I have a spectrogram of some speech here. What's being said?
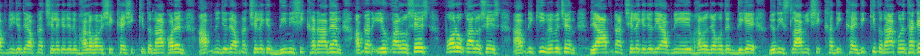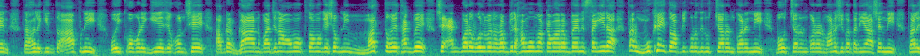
আপনি যদি আপনার ছেলেকে যদি ভালোভাবে শিক্ষায় শিক্ষিত না করেন, আপনি যদি আপনার ছেলেকে দিনই শিক্ষা না দেন, আপনার ইহকালও শেষ, পরকালও শেষ। আপনি কি ভেবেছেন যে আপনার ছেলেকে যদি আপনি এই ভালো জগতের দিকে যদি ইসলামিক শিক্ষা দীক্ষায় দীক্ষিত না করে থাকেন, তাহলে কিন্তু আপনি ওই কবরে গিয়ে যখন সে আপনার গান, বাজনা, অমক, তমক এসব নিয়ে মাত্ত হয়ে থাকবে, সে একবারও বলবে না, রব্বির হামুমা কামা রব্বায়ন সাগিরা। তার মুখেই তো আপনি কোনোদিন উচ্চারণ করেননি বা উচ্চারণ করার মানসিকতা নিয়ে আসেননি, তাহলে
